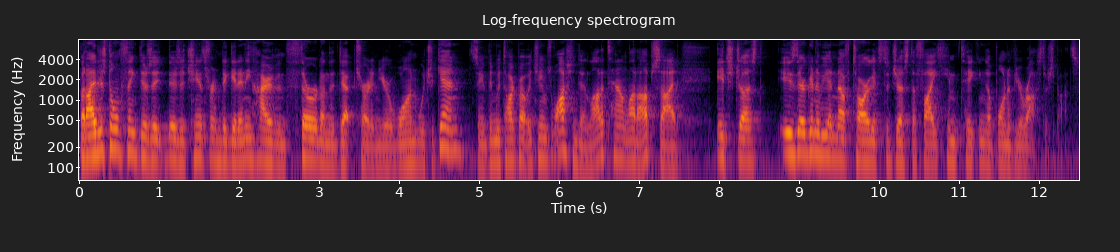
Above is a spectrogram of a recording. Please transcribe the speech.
But I just don't think there's a there's a chance for him to get any higher than third on the depth chart in year one, which again, same thing we talked about with James Washington. A lot of talent, a lot of upside. It's just, is there going to be enough targets to justify him taking up one of your roster spots?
